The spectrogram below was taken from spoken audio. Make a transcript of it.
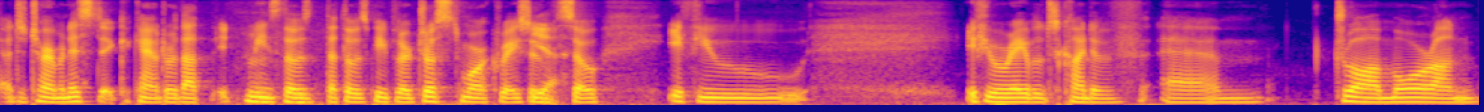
a deterministic account or that it means Mhm. those that those people are just more creative. Yeah. So if you if you were able to kind of um, draw more on,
